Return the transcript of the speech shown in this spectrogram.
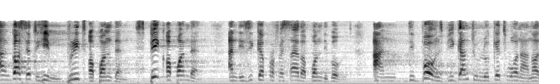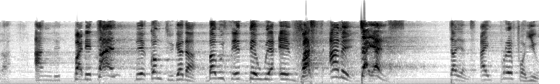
And God said to him, Breathe upon them, speak upon them. And Ezekiel prophesied upon the bones. And the bones began to locate one another. And by the time they come together, Bible said they were a vast army, giants. Giants. I pray for you.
